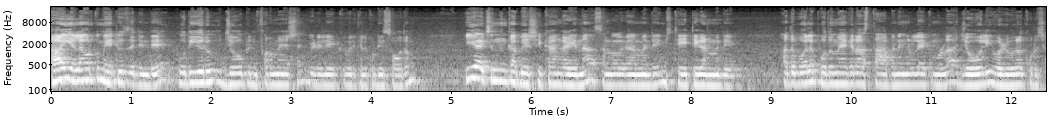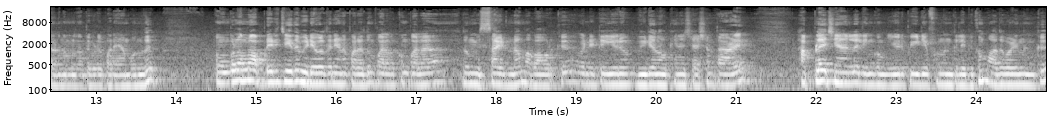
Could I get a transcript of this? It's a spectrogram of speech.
ഹായ് എല്ലാവർക്കും എ ടു സെറ്റിന്റെ പുതിയൊരു ജോബ് ഇൻഫർമേഷൻ വീഡിയോയിലേക്ക് ഒരിക്കൽ കൂടി സ്വാഗതം. ഈ ആഴ്ച നിങ്ങൾക്ക് അപേക്ഷിക്കാൻ കഴിയുന്ന സെൻട്രൽ ഗവൺമെന്റെയും സ്റ്റേറ്റ് ഗവൺമെന്റെയും അതുപോലെ പൊതുമേഖലാ സ്ഥാപനങ്ങളിലേക്കുമുള്ള ജോലി ഒഴിവുകളെക്കുറിച്ചാണ് നമ്മൾ ഇന്നത്തെ ഇവിടെ പറയാൻ പോകുന്നത്. മുമ്പ് നമ്മൾ അപ്ഡേറ്റ് ചെയ്ത വീഡിയോകൾ തന്നെയാണ് പലതും പലർക്കും പലതും മിസ്സായിട്ടുണ്ടാകും അപ്പോൾ അവർക്ക് വേണ്ടിയിട്ട് ഈ ഒരു വീഡിയോ നോക്കിയതിന് ശേഷം താഴെ അപ്ലൈ ചെയ്യാനുള്ള ലിങ്കും ഈ ഒരു പി ഡി എഫും നിങ്ങൾക്ക് ലഭിക്കും. അതുവഴി നിങ്ങൾക്ക്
